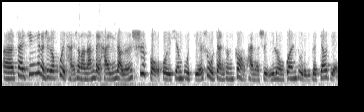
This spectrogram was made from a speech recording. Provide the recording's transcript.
呃，在今天的这个会谈上呢，南北韩领导人是否会宣布结束战争状态呢？是舆论关注的一个焦点。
